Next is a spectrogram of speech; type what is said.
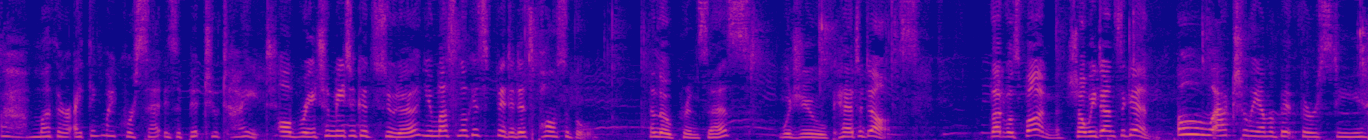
Uh, Mother, I think my corset is a bit too tight. Aubrey, to meet a good suitor, you must look as fitted as possible. Hello, princess. Would you care to dance? That was fun. Shall we dance again? Oh, actually, I'm a bit thirsty.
